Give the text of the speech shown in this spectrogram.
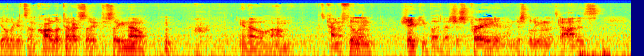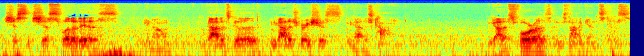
Gilda gets in the car, looked at her, said, just so you know, you know, um, it's kind of feeling shaky, but let's just pray, and I'm just believing that God is, it's just, it's just what it is, you know. God is good, and God is gracious, and God is kind. And God is for us, and He's not against us.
